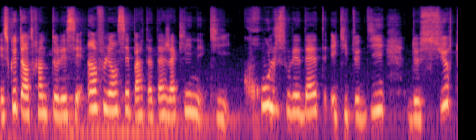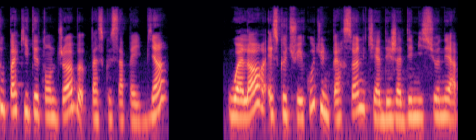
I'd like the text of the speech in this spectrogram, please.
Est-ce que tu es en train de te laisser influencer par tata Jacqueline qui croule sous les dettes et qui te dit de surtout pas quitter ton job parce que ça paye bien ou alors, est-ce que tu écoutes une personne qui a déjà démissionné à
